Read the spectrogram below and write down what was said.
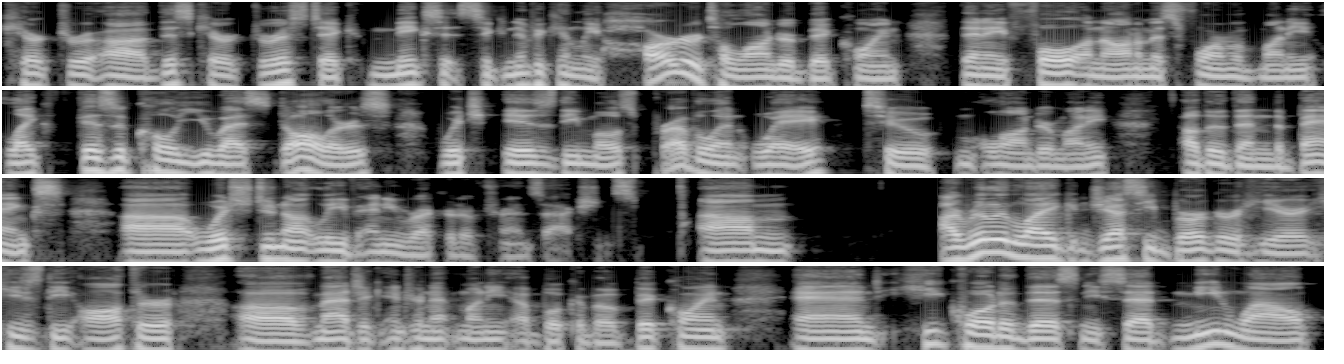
character uh, this characteristic makes it significantly harder to launder Bitcoin than a full anonymous form of money like physical U.S. dollars, which is the most prevalent way to launder money, other than the banks, uh, which do not leave any record of transactions. Um, I really like Jesse Berger here. He's the author of Magic Internet Money, a book about Bitcoin. And he quoted this and he said, Meanwhile,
